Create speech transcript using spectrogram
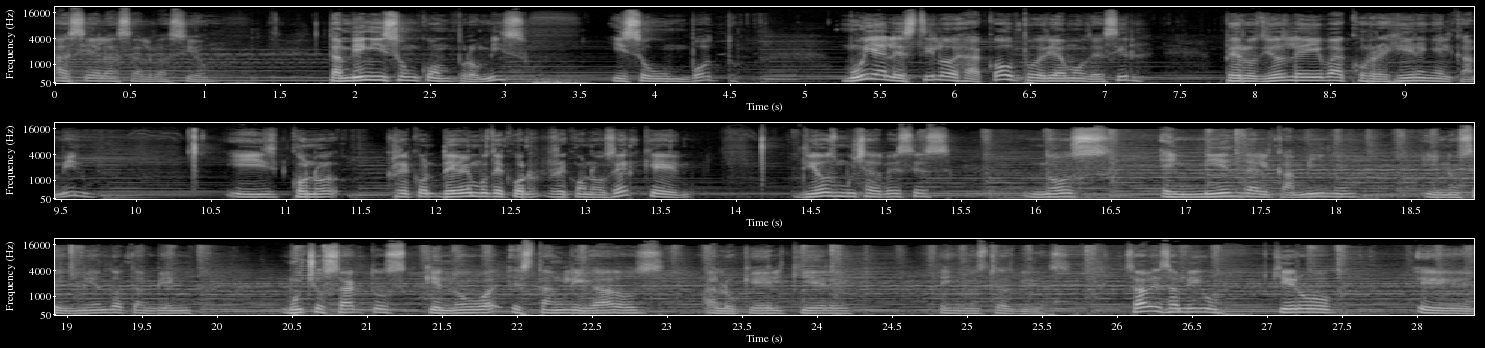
hacia la salvación. También hizo un compromiso, hizo un voto, muy al estilo de Jacob podríamos decir, pero Dios le iba a corregir en el camino. Y debemos de reconocer que Dios muchas veces nos enmienda el camino y nos enmienda también muchos actos que no están ligados a lo que Él quiere en nuestras vidas. Sabes, amigo, quiero eh,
